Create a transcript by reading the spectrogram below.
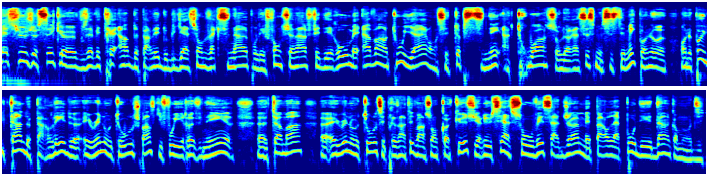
Messieurs, je sais que vous avez très hâte de parler d'obligations vaccinales pour les fonctionnaires fédéraux, mais avant tout, hier, on s'est obstiné à trois sur le racisme systémique. on n'a pas eu le temps de parler de Erin O'Toole. Je pense qu'il faut y revenir. Euh, Thomas, euh, Erin O'Toole s'est présenté devant son caucus. Il a réussi à sauver sa job, mais par la peau des dents, comme on dit.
